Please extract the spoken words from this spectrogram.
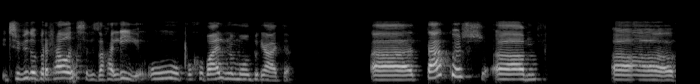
і чи відображалися взагалі у поховальному обряді. Е, також е, е,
